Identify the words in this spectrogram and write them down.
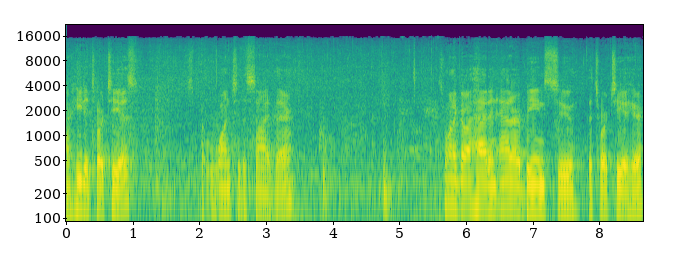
our heated tortillas. Just put one to the side there. Just want to go ahead and add our beans to the tortilla here.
